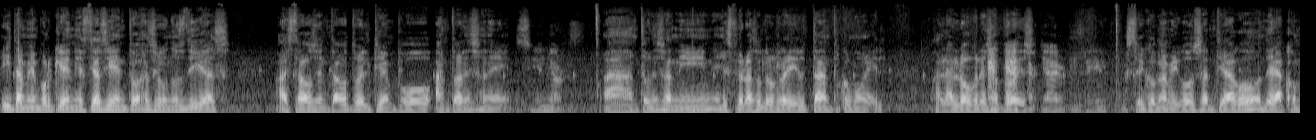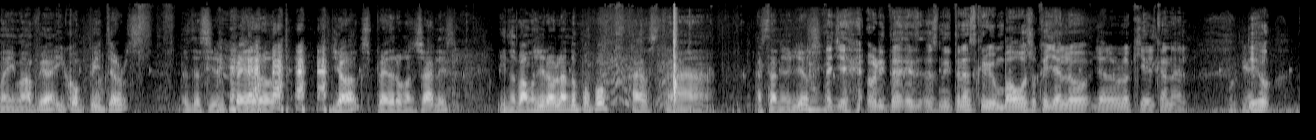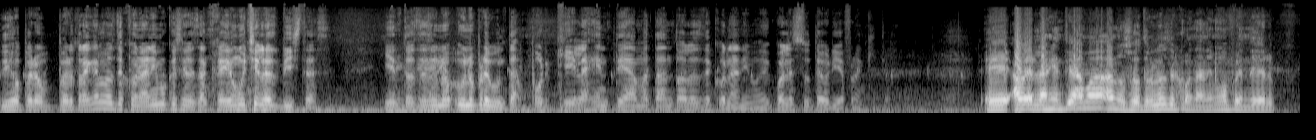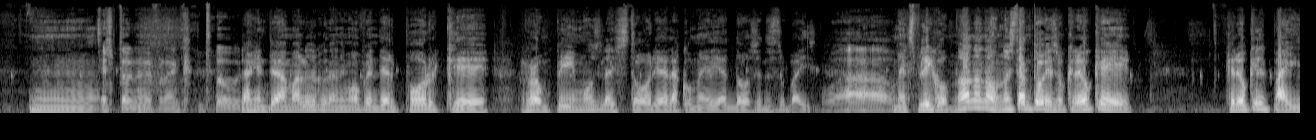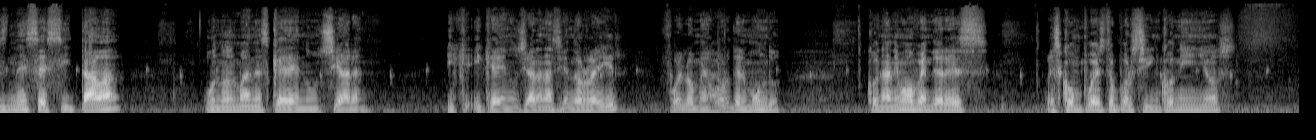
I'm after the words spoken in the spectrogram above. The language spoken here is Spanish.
Y también porque en este asiento hace unos días ha estado sentado todo el tiempo Antonio Sanín. señor. A Antonio Sanín, espero hacerlo reír tanto como él. Ojalá logre esa proeza. Claro que sí. Estoy con mi amigo Santiago de la Comedy Mafia y con Peters, es decir, Pedro Jocks, Pedro González. Y nos vamos a ir hablando popo hasta, hasta New Jersey. Ayer, ahorita nos escribió un baboso que ya lo, ya lo bloqueé el canal. ¿Por qué? Dijo, dijo pero, pero traigan los de con ánimo que se les han caído mucho las vistas. Y entonces uno, uno pregunta, ¿por qué la gente ama tanto a los de con ánimo? ¿Cuál es tu teoría, Franquito? Eh, a ver, la gente ama a nosotros los de Con Ánimo Ofender. mm, El tono de Franco. todo la gente ama a los de Con Ánimo Ofender porque rompimos la historia de la comedia 2 en nuestro país. Wow. Me explico. No, no, no, no es tanto eso. Creo que, creo que el país necesitaba unos manes que denunciaran. Y que, y que denunciaran haciendo reír fue lo mejor del mundo. Con ánimo de ofender es, es compuesto por cinco niños,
